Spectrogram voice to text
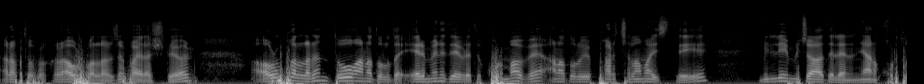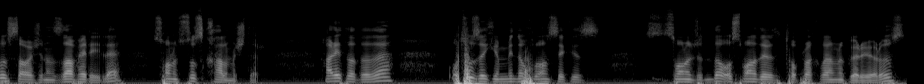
Arap toprakları Avrupalılarca paylaşılıyor. Avrupalıların Doğu Anadolu'da Ermeni devleti kurma ve Anadolu'yu parçalama isteği milli mücadelenin yani Kurtuluş Savaşı'nın zaferiyle sonuçsuz kalmıştır. Haritada da 30 Ekim 1918 sonucunda Osmanlı Devleti topraklarını görüyoruz.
